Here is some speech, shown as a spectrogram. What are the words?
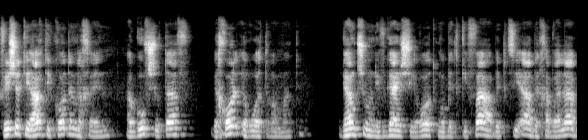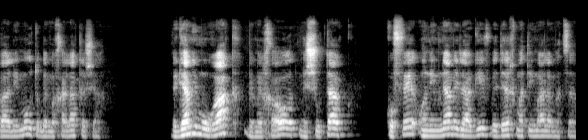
כפי שתיארתי קודם לכן, הגוף שותף בכל אירוע טראומטי. גם כשהוא נפגע ישירות כמו בתקיפה, בפציעה, בחבלה, באלימות או במחלה קשה. וגם אם הוא רק, במרכאות, משותק, כופה או נמנע מלהגיב בדרך מתאימה למצב.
